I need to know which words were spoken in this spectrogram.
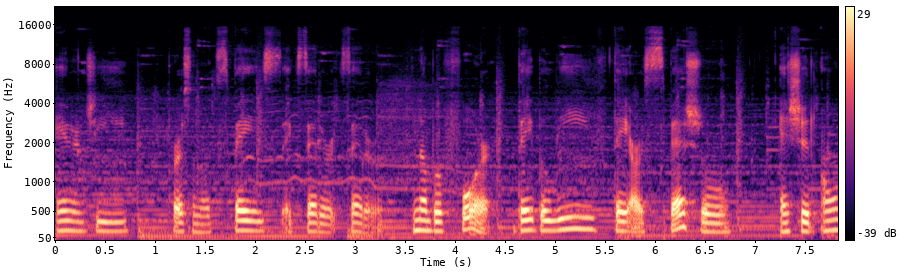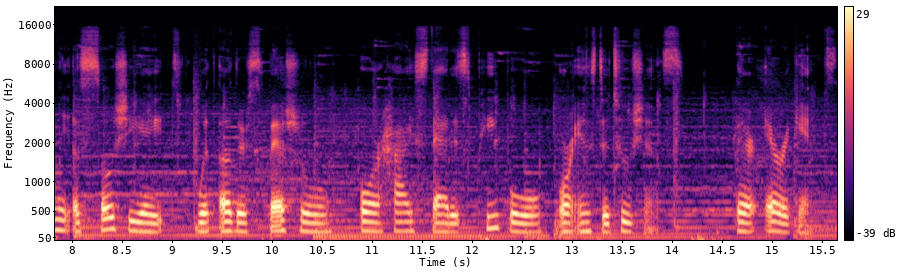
energy, personal space, etc., etc. Number four, they believe they are special and should only associate with other special or high status people or institutions. They're arrogant.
